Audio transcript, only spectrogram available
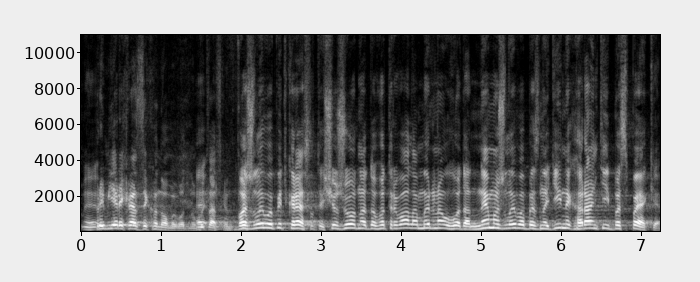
Прем'єр якраз зекономив одну. Будь ласка. Важливо підкреслити, що жодна довготривала мирна угода неможлива без надійних гарантій безпеки.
